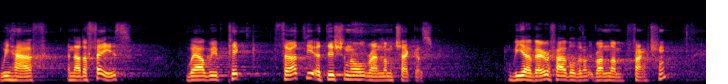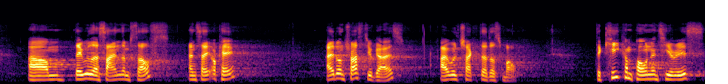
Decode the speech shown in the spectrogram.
we have another phase where we pick 30 additional random checkers via a verifiable random function. Um, they will assign themselves and say, OK, I don't trust you guys. I will check that as well. The key component here is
